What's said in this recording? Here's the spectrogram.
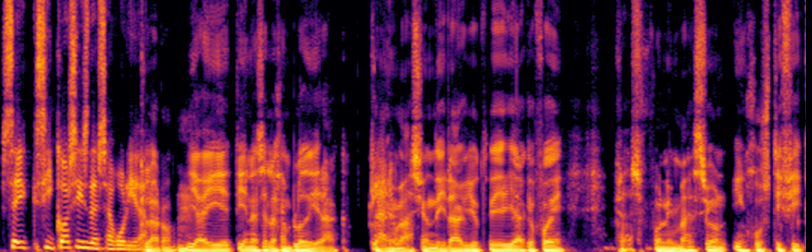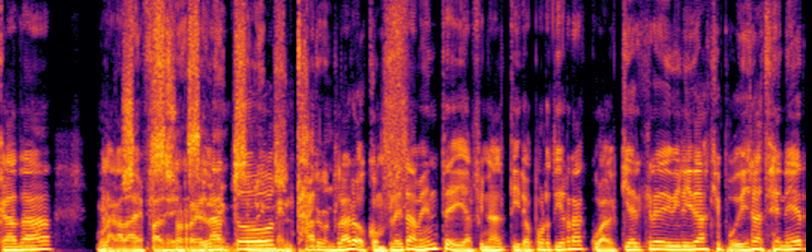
psi- psicosis de seguridad. Claro, Mm. y ahí tienes el ejemplo de Irak. Claro. La invasión de Irak yo te diría que fue, o sea, fue una invasión injustificada, Bueno, plagada de falsos se- se lo- se lo relatos. inventaron. Claro, completamente. Y al final tiró por tierra cualquier credibilidad que pudiera tener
